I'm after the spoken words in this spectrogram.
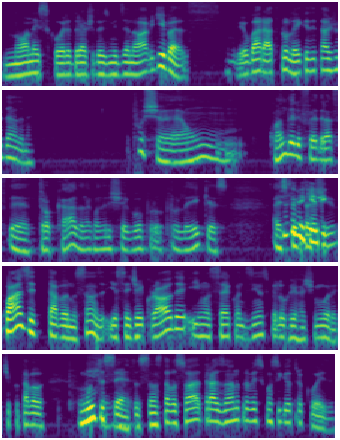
Nona escolha do draft 2019. Gibas, veio barato pro Lakers e tá ajudando, né? Puxa, é um. Quando ele foi draft... é, trocado, né? Quando ele chegou pro, pro Lakers, a Você expectativa. sabia que ele quase tava no Suns? Ia ser Jay Crowder e umas secondzinhas pelo Rio Hashimura. Tipo, tava Puxa muito certo. O Suns tava só atrasando para ver se conseguia outra coisa.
